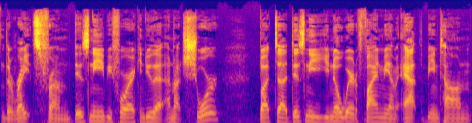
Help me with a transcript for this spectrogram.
the rights from Disney before I can do that. I'm not sure, but uh, Disney, you know where to find me. I'm at the Beantown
